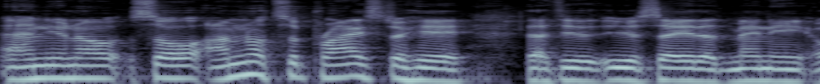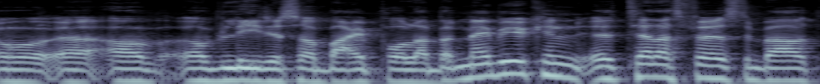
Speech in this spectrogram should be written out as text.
And, you know, so I'm not surprised to hear that you, you say that many or, uh, of, of leaders are bipolar. But maybe you can uh, tell us first about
